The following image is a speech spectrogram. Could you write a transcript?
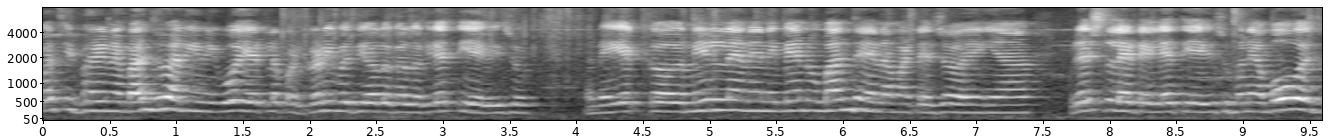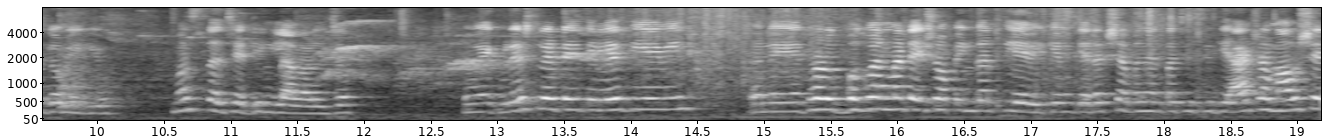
પછી ભાઈને બાંધવાની હોય એટલે પણ ઘણી બધી અલગ અલગ લેતી આવી છું. અને એક નીલને એની બેનું બાંધે એના માટે જો અહીંયા બ્રેસલેટ લેતી આવી છું. મને આ બહુ જ ગમી ગયું. મસ્ત છે ઢીંગલાવાળું જો. હું એક બ્રેસલેટ એ લેતી આવી અને થોડુંક ભગવાન માટે શોપિંગ કરતી આવી. કેમ કે રક્ષાબંધન પછી સીધી આઠમ આવશે.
